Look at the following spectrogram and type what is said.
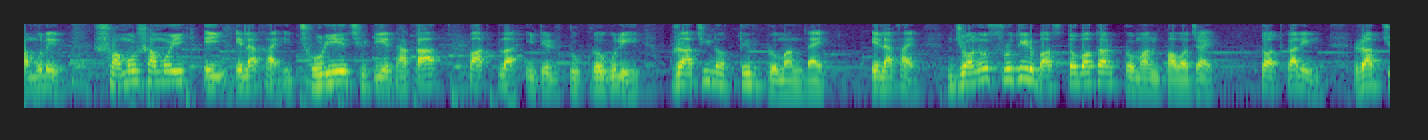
আমলের সমসাময়িক এই এলাকায় ছড়িয়ে ছিটিয়ে থাকা পাতলা ইটের টুকরোগুলি প্রাচীনত্বের প্রমাণ দেয়। এলাকায় জনশ্রুতির বাস্তবতার প্রমাণ পাওয়া যায়। তৎকালীন রাজ্য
